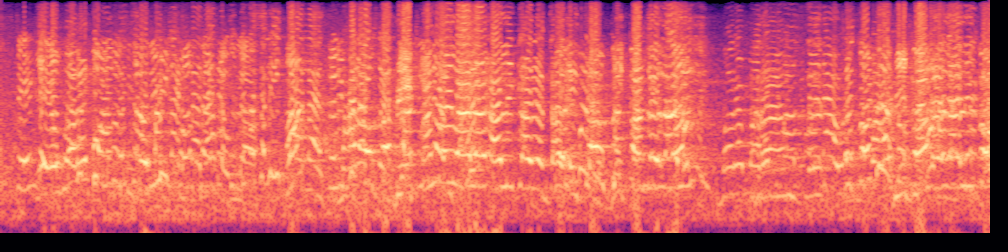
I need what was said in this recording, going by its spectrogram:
स्टँड आहे. एवढं बोलत होती. तरी विश्वास नाही ठेवला. हा? तरी तरी भीक मागायला आली का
